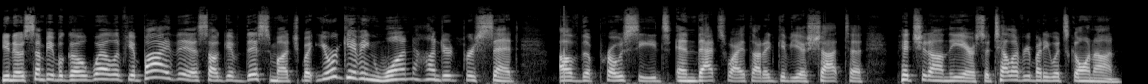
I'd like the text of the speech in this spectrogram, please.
you know, some people go, well, if you buy this, I'll give this much, but you're giving 100% of the proceeds. And that's why I thought I'd give you a shot to pitch it on the air. So tell everybody what's going on.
